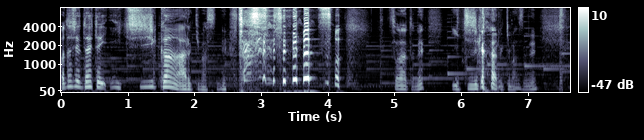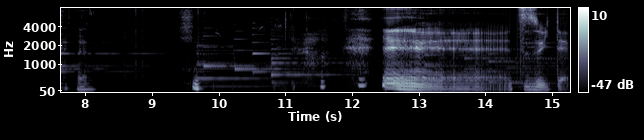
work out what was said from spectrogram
私はだいたい1時間歩きますね。そその後ね、1時間歩きますね。えーえー続いて、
